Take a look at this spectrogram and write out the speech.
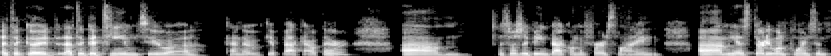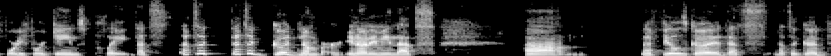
it's a good that's a good team to uh kind of get back out there. Um especially being back on the first line. Um, he has 31 points in 44 games played. That's that's a that's a good number. You know what I mean? That's um, that feels good. That's that's a good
